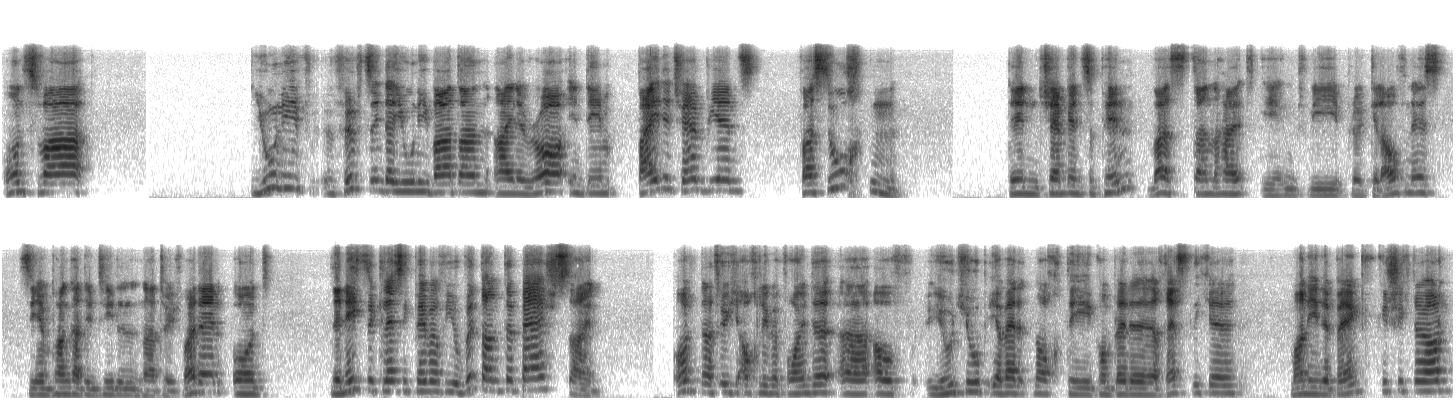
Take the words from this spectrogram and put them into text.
Und zwar Juni, 15. Juni war dann eine Raw, in dem beide Champions versuchten, den Champion zu pinnen, was dann halt irgendwie blöd gelaufen ist. CM Punk hat den Titel natürlich weiterhin und der nächste Classic Pay-Per-View wird dann The Bash sein. Und natürlich auch, liebe Freunde, äh, auf YouTube, ihr werdet noch die komplette restliche Money in the Bank Geschichte hören.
